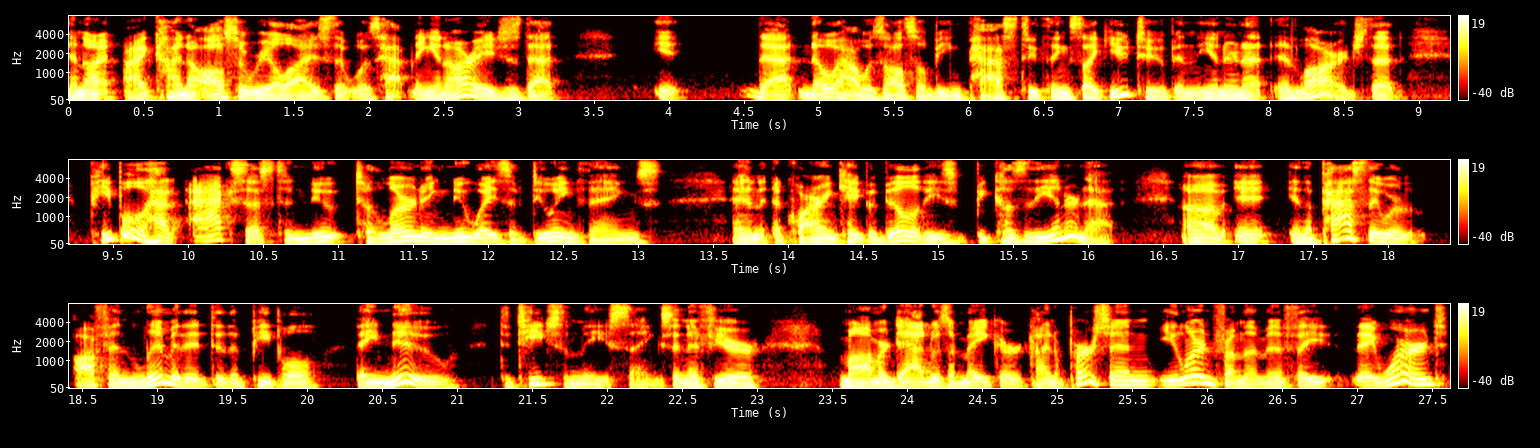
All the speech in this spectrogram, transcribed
and I I kind of also realized that was happening in our age is that it that know-how was also being passed to things like YouTube and the internet at large. That people had access to new to learning new ways of doing things and acquiring capabilities because of the internet. Uh, in, in the past, they were often limited to the people they knew to teach them these things. And if your mom or dad was a maker kind of person, you learned from them. And if they they weren't,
